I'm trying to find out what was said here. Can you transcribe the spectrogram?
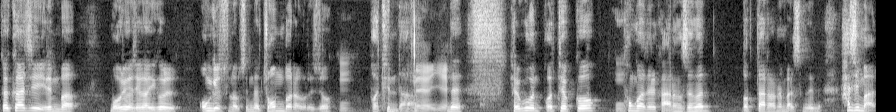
끝까지 이른바 뭐 우리가 제가 이걸 옮길 수는 없습니다. 존버라 그러죠. 음. 버틴다. 네, 예. 근데 결국은 버텼고 음. 통과될 가능성은 높다라는 말씀드립니다. 하지만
